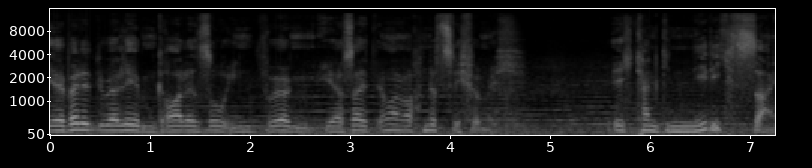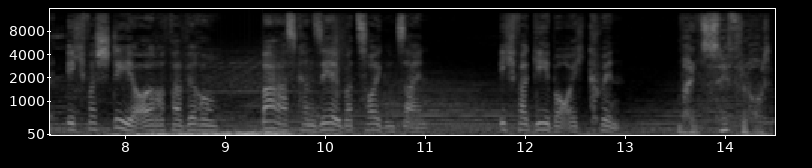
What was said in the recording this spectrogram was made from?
Ihr werdet überleben, gerade so ihn würgen. Ihr seid immer noch nützlich für mich. Ich kann gnädig sein. Ich verstehe eure Verwirrung. Barras kann sehr überzeugend sein. Ich vergebe euch, Quinn. Mein Sith Lord,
